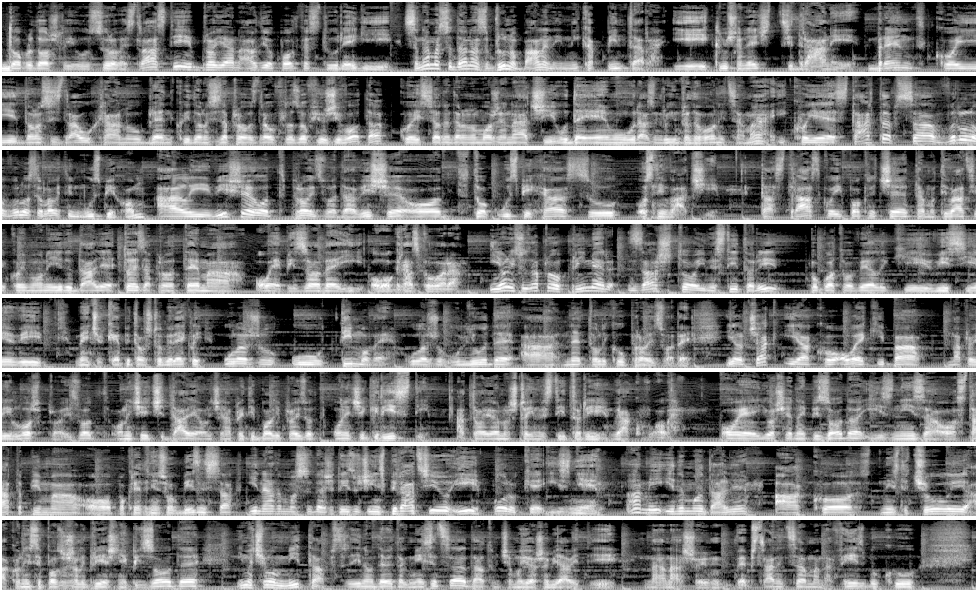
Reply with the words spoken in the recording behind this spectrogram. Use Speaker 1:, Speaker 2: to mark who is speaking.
Speaker 1: Dobrodošli u Surove strasti, broj audio podcast u regiji. Sa nama su danas Bruno Balen i Nika Pintar i ključna reč Cidrani. Brand koji donosi zdravu hranu, brand koji donosi zapravo zdravu filozofiju života, koji se odnedavno može naći u DM-u u raznim drugim prodavnicama i koji je startup sa vrlo, vrlo srelovitim uspjehom, ali više od proizvoda, više od tog uspjeha su osnivači ta strast koji ih pokreće, ta motivacija kojim oni idu dalje, to je zapravo tema ove epizode i ovog razgovora. I oni su zapravo primjer zašto investitori pogotovo veliki VC-evi, venture capital što bi rekli, ulažu u timove, ulažu u ljude, a ne toliko u proizvode. Jer čak i ako ova ekipa napravi loš proizvod, oni će ići dalje, oni će napraviti bolji proizvod, oni će gristi, a to je ono što investitori jako vole. Ovo je još jedna epizoda iz niza o startupima, o pokretanju svog biznisa i nadamo se da ćete izvući inspiraciju i poruke iz nje. A mi idemo dalje. Ako niste čuli, ako niste poslušali priješnje epizode, imat ćemo meetup sredinom 9. mjeseca, datum ćemo još objaviti na našoj web stranicama, na Facebooku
